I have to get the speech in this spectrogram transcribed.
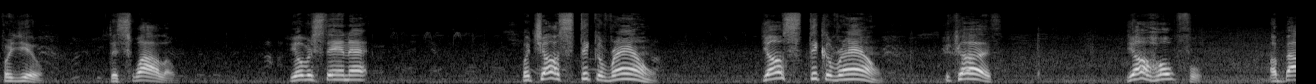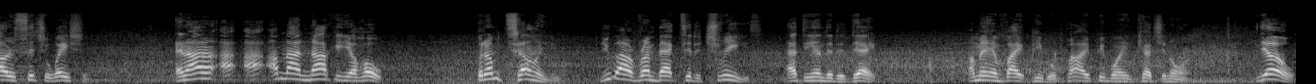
for you to swallow. You understand that? But y'all stick around. Y'all stick around because y'all hopeful about a situation. And I, I, I'm not knocking your hope, but I'm telling you, you gotta run back to the trees at the end of the day. I'm gonna invite people. Probably people ain't catching on. Yo,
